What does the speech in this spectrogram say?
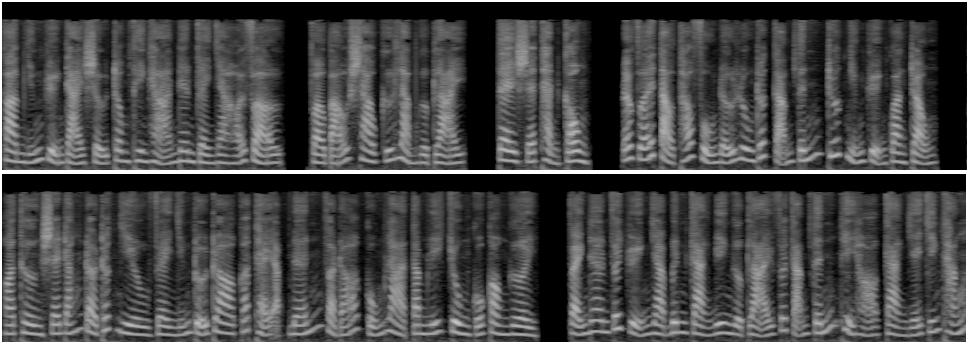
Phàm những chuyện đại sự trong thiên hạ nên về nhà hỏi vợ, vợ bảo sao cứ làm ngược lại, tê sẽ thành công. Đối với Tào Tháo phụ nữ luôn rất cảm tính trước những chuyện quan trọng, họ thường sẽ đắn đo rất nhiều về những rủi ro có thể ập đến và đó cũng là tâm lý chung của con người. Vậy nên với chuyện nhà binh càng đi ngược lại với cảm tính thì họ càng dễ chiến thắng.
